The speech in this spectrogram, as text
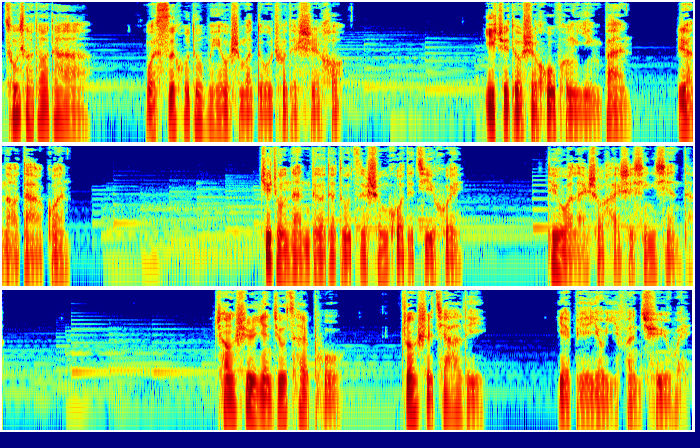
从小到大，我似乎都没有什么独处的时候，一直都是呼朋引伴，热闹大观。这种难得的独自生活的机会，对我来说还是新鲜的。尝试研究菜谱，装饰家里，也别有一番趣味。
